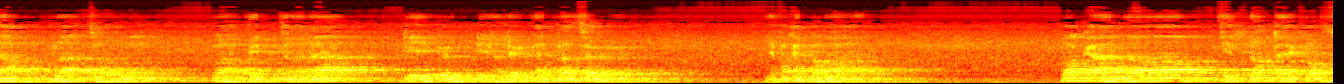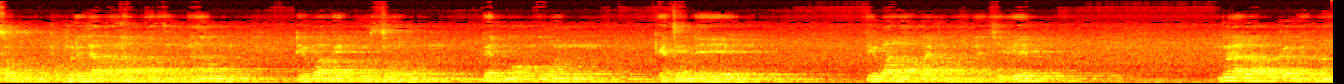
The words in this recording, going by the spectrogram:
ธรรมพระสงฆ์ว่าเป็นสาระที่พึ่งที่ระลึกอันประเสริฐอย่าพากันประมาทเพราะการน้อม จิตน้อมใจเข้าสู่พระพุทธเจ้าพระธรรมพระสงฆ์นั้นถือว่าเป็นกุศลเป็นมงคลแก่ตนเองถือว่าเราไม่ประมาทในชีวิต เมื่อเราเกิดมา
